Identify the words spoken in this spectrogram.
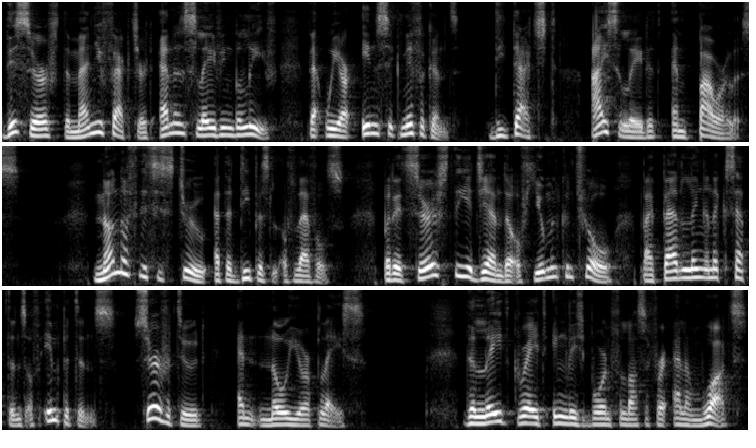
This serves the manufactured and enslaving belief that we are insignificant, detached, isolated, and powerless. None of this is true at the deepest of levels, but it serves the agenda of human control by peddling an acceptance of impotence, servitude, and know your place. The late great English born philosopher Alan Watts,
